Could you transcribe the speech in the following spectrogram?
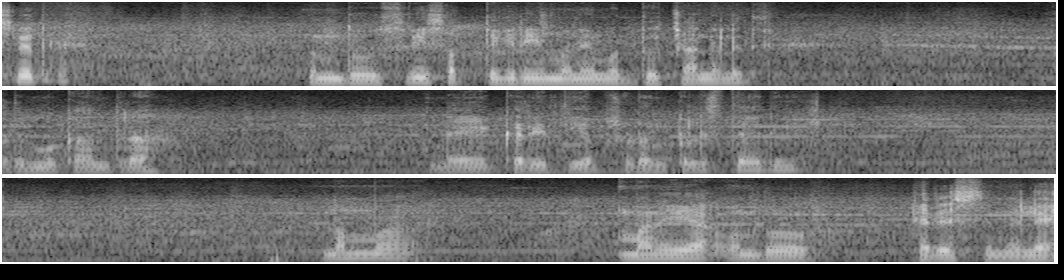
ಸ್ನೇಹಿತರೆ ನಮ್ಮದು ಶ್ರೀ ಸಪ್ತಗಿರಿ ಮನೆ ಮದ್ದು ಚಾನಲ್ ಇದೆ. ಅದ್ರ ಮುಖಾಂತರ ಅನೇಕ ರೀತಿಯ ಎಪಿಸೋಡನ್ನು ಕಲಿಸ್ತಾ ಇದ್ದೀವಿ ನಮ್ಮ ಮನೆಯ ಒಂದು ಟೆರೆಸ್ ಮೇಲೆ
